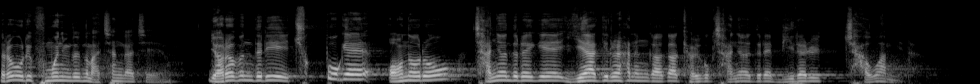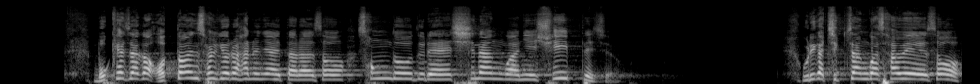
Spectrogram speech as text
여러분, 우리 부모님들도 마찬가지예요. 여러분들이 축복의 언어로 자녀들에게 이야기를 하는가가 결국 자녀들의 미래를 좌우합니다. 목회자가 어떠한 설교를 하느냐에 따라서 성도들의 신앙관이 shape되죠. 우리가 직장과 사회에서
